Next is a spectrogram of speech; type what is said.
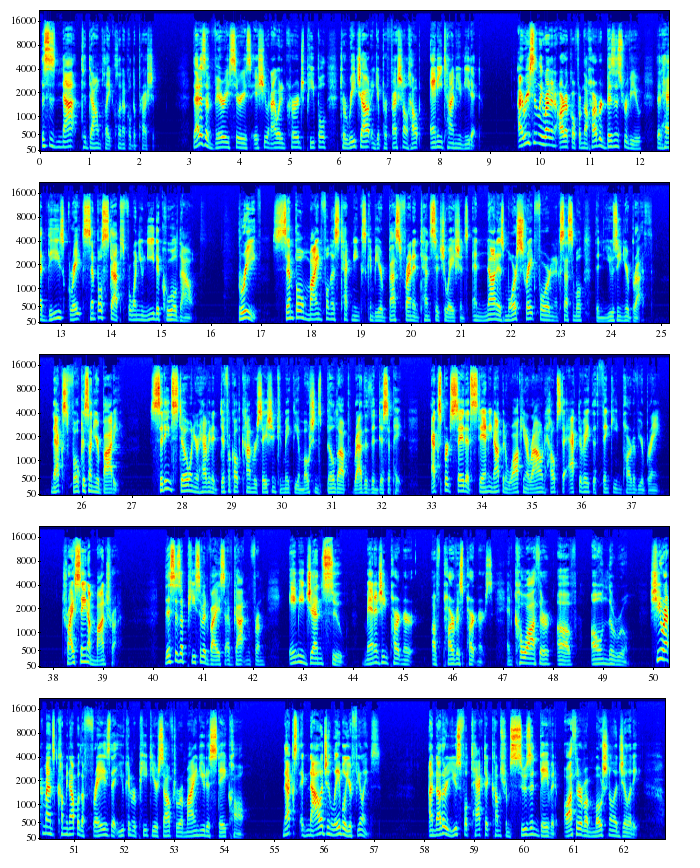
This is not to downplay clinical depression. That is a very serious issue, and I would encourage people to reach out and get professional help anytime you need it. I recently read an article from the Harvard Business Review that had these great simple steps for when you need to cool down. Breathe. Simple mindfulness techniques can be your best friend in tense situations, and none is more straightforward and accessible than using your breath. Next, focus on your body. Sitting still when you're having a difficult conversation can make the emotions build up rather than dissipate. Experts say that standing up and walking around helps to activate the thinking part of your brain. Try saying a mantra. This is a piece of advice I've gotten from Amy Jen Su, managing partner of Paravis Partners and co author of Own the Room. She recommends coming up with a phrase that you can repeat to yourself to remind you to stay calm. Next, acknowledge and label your feelings. Another useful tactic comes from Susan David, author of Emotional Agility.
